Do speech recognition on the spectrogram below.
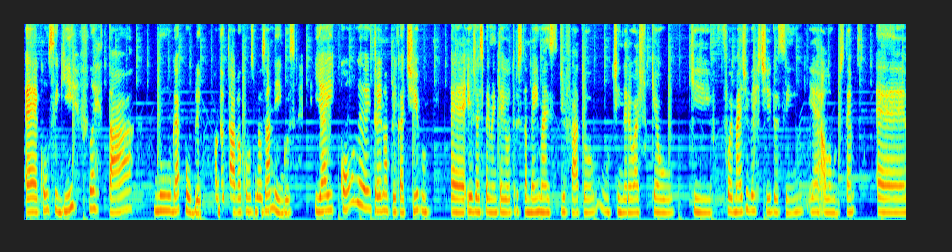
é, conseguir flertar num lugar público, quando eu tava com os meus amigos. E aí, quando eu entrei no aplicativo, é, eu já experimentei outros também, mas de fato o Tinder eu acho que é o que foi mais divertido, assim, é, ao longo dos tempos. É,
